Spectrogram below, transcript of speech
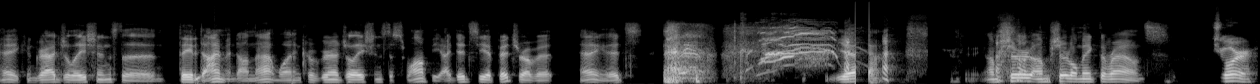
hey, congratulations to Theta Diamond on that one, and congratulations to Swampy. I did see a picture of it. Hey, it's yeah. I'm sure. I'm sure it'll make the rounds Sure,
